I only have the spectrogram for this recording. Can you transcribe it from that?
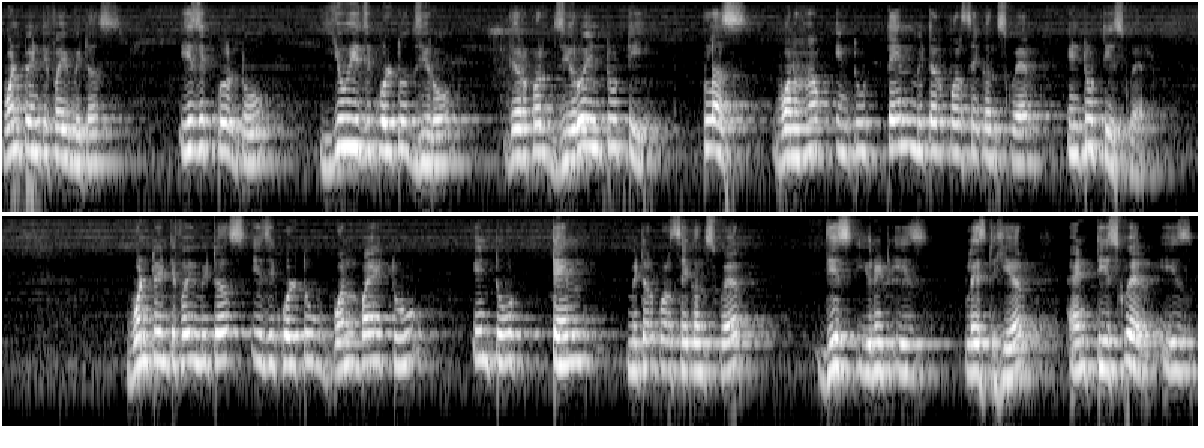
125 meters is equal to u is equal to 0 therefore 0 into t plus 1 half into 10 meter per second square into t square. 125 meters is equal to 1 by 2 into 10 meter per second square. This unit is placed here and t square is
